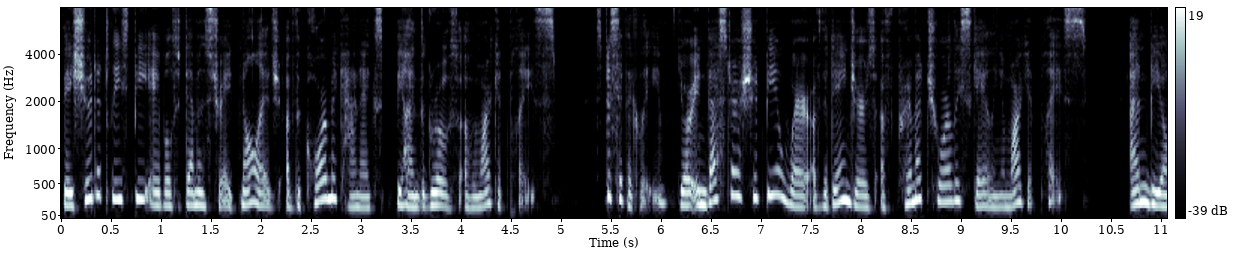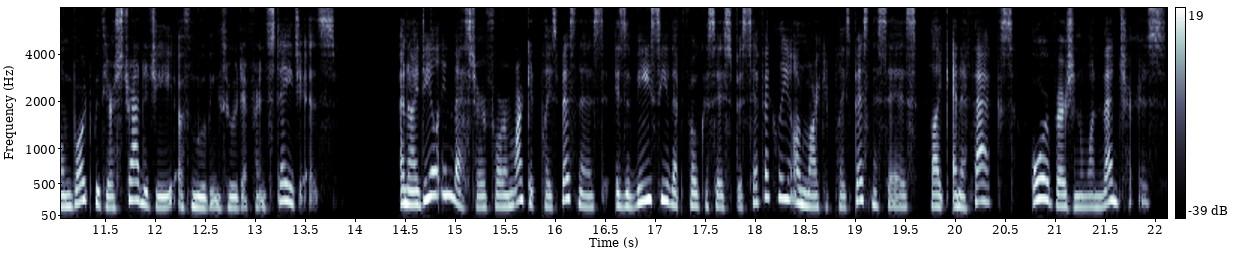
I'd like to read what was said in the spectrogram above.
they should at least be able to demonstrate knowledge of the core mechanics behind the growth of a marketplace. Specifically, your investor should be aware of the dangers of prematurely scaling a marketplace and be on board with your strategy of moving through different stages. An ideal investor for a marketplace business is a VC that focuses specifically on marketplace businesses like NFX or Version 1 Ventures.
